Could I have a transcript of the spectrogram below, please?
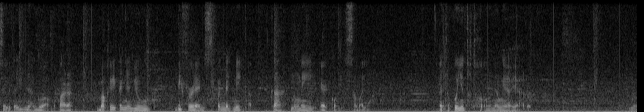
So, ito yung ginagawa ko para makita nyo yung difference pag nag-makeup ka nung may aircon sa wala. Ito po yung totoong nangyayari. No?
